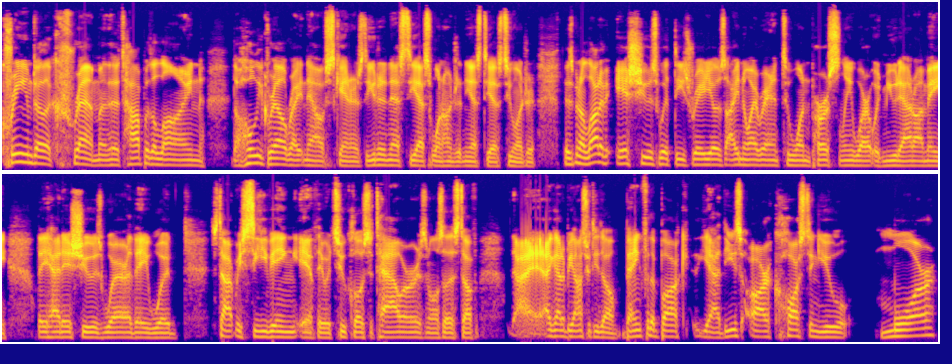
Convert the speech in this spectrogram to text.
cream de la creme, the top of the line, the holy grail right now of scanners, the Uniden SDS 100 and the SDS 200. There's been a lot of issues with these radios. I know I ran into one personally where it would mute out on me. They had issues where they would stop receiving if they were too close to towers and all this other stuff. I, I got to be honest with you though, bang for the buck. Yeah, these are costing you more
